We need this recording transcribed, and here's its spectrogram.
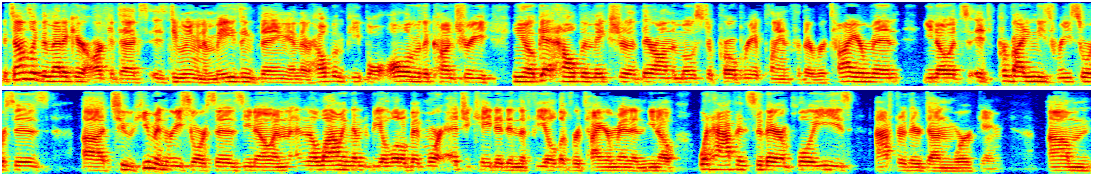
It sounds like the Medicare Architects is doing an amazing thing and they're helping people all over the country, you know, get help and make sure that they're on the most appropriate plan for their retirement. You know, it's it's providing these resources uh, to human resources, you know, and, and allowing them to be a little bit more educated in the field of retirement and, you know, what happens to their employees after they're done working. Um,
